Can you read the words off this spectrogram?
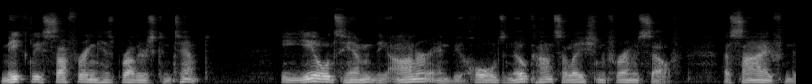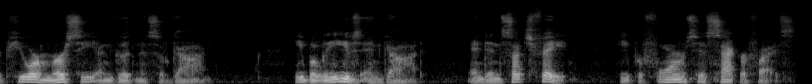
meekly suffering his brother's contempt. He yields him the honor and beholds no consolation for himself, aside from the pure mercy and goodness of God. He believes in God, and in such faith he performs his sacrifice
